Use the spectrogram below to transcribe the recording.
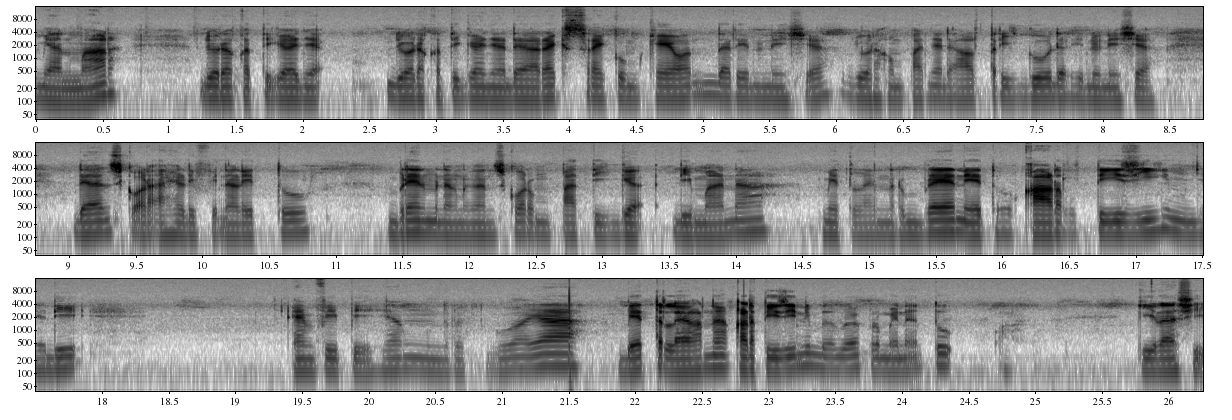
Myanmar. Juara ketiganya juara ketiganya ada Rex Rekum Keon dari Indonesia juara keempatnya ada Altrigo dari Indonesia. Dan skor akhir di final itu Brand menang dengan skor 4-3 di mana midlaner Brand yaitu Carl Tizzy menjadi MVP yang menurut gua ya better lah ya, karena Tizzy ini benar-benar permainan tuh wah gila sih.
